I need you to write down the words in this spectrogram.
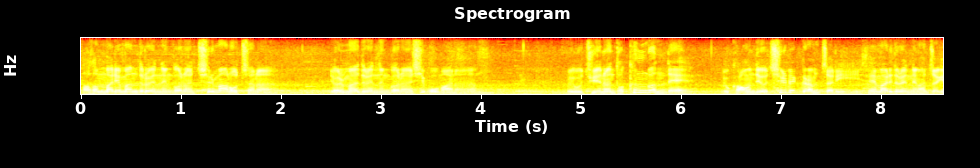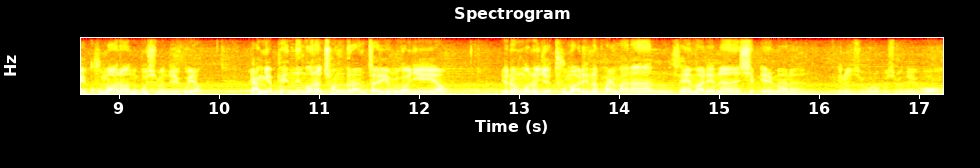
다섯 마리만 들어있는 거는 7만 5천원 10마리 들어있는 거는 15만원 그리고 뒤에는 더 큰 건데 요 가운데 요 700g짜리 세 마리 들어있는 한 짝에 9만원 보시면 되고요 양옆에 있는 거는 1000g짜리 물건이에요 이런 거는 이제 두 마리는 8만원 세 마리는 11만원 이런 식으로 보시면 되고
